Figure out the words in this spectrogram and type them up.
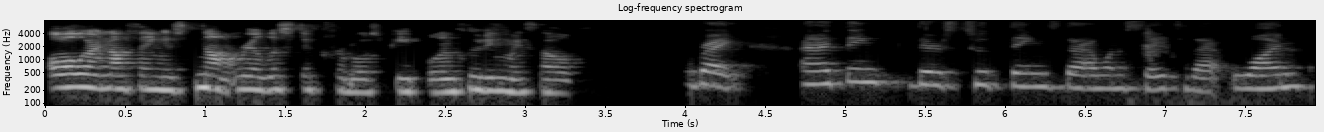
all or nothing is not realistic for most people, including myself. Right. And I think there's two things that I want to say to that. One,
